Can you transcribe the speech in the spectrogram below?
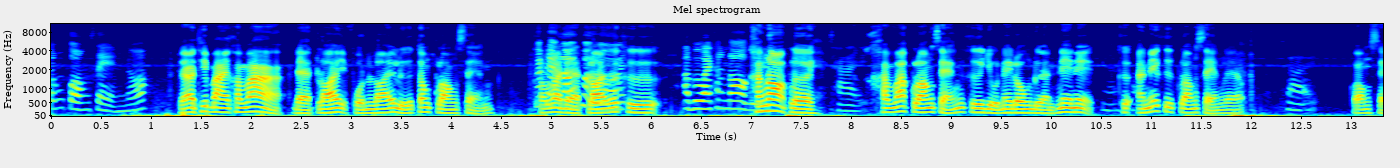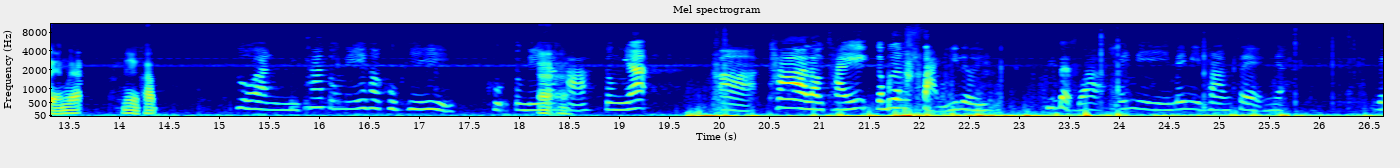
ต้องกรองแสงเนาะเดี๋ยวอธิบายคำว่าแดดร้อยฝนร้อยหรือต้องกรองแสงก็คำว่าแดดร้อยฝนก็คือเอาไปไว้ข้างนอกเลยข้างนอกเลยใช่คำว่ากรองแสงก็คืออยู่ในโรงเรือนนี่นี่อ่าคืออันนี้คือกรองแสงแล้ว ใช่กรองแสงแล้ว นี่ครับ ส่วนถ้าตรงนี้ค่ะครูพีครูตรงนี้อ่านะคะ ตรงเนี้ยอ่าถ้าเราใช้กระเบื้องใสเลย ที่แบบว่าไม่มีไม่มีพรางแสงเนี่ย เว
